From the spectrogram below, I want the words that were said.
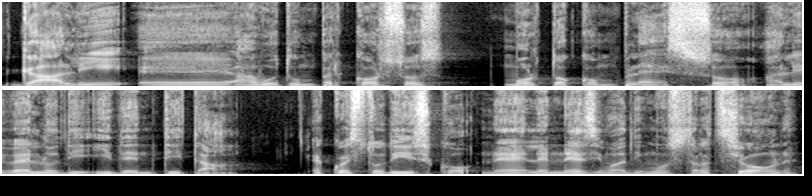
Gali eh, ha avuto un percorso molto complesso a livello di identità e questo disco ne è l'ennesima dimostrazione.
